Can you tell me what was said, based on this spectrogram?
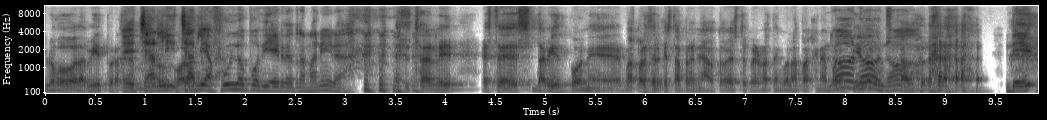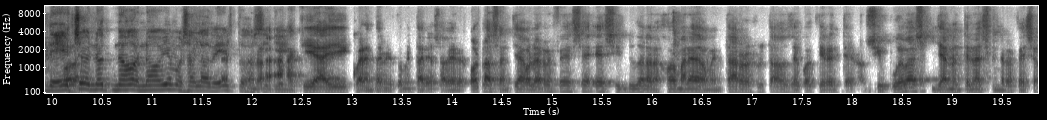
Luego David, por eh, ejemplo. Charlie, Charlie, a full no podía ir de otra manera. Charlie, este es David, pone, va a parecer que está planeado todo esto, pero no tengo la página por aquí. No, no. De, de hecho, no, no, no, habíamos hablado de esto. así que... Aquí hay 40.000 comentarios. A ver, hola Santiago, el RFS es sin duda la mejor manera de aumentar los resultados de cualquier entreno. Si pruebas, ya no entrenas sin RFS.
